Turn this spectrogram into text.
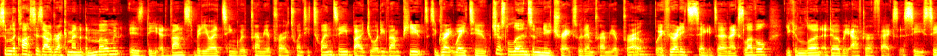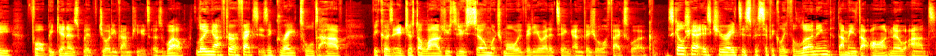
Some of the classes I would recommend at the moment is the Advanced Video Editing with Premiere Pro 2020 by Jordy Vandeput. It's a great way to just learn some new tricks within Premiere Pro, but if you're ready to take it to the next level, you can learn Adobe After Effects CC for beginners with Jordy Vandeput as well. Learning After Effects is a great tool to have because it just allows you to do so much more with video editing and visual effects work. Skillshare is curated specifically for learning, that means there aren't no ads,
